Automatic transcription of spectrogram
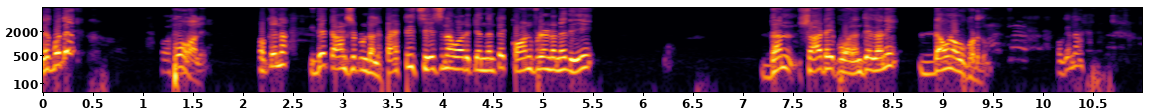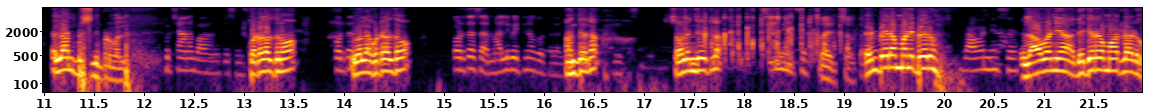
లేకపోతే పోవాలి. ఓకేనా? ఇదే కాన్సెప్ట్ ఉండాలి. ప్రాక్టీస్ చేసిన వాడికి ఏంటంటే కాన్ఫిడెంట్ అనేది డన్ షార్ట్ అయిపోవాలి. అంతేగాని డౌన్ అవ్వకూడదు. ఓకేనా? ఎలా అనిపిస్తుంది ఇప్పుడు మళ్ళీ? చాలా బాగా అనిపిస్తుంది. కొట్టగలుగుతున్నావు ఇవాళ కొట్టగలుగుతావు కొడతా సార్ మళ్ళీ పెట్టినా కొట్టగలను. అంతేనా? ఛాలెంజ్ సార్ రైట్ సార్ ఏం పేరమ్మా నీ పేరు? లావణ్య సార్ లావణ్య దగ్గరగా మాట్లాడు.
